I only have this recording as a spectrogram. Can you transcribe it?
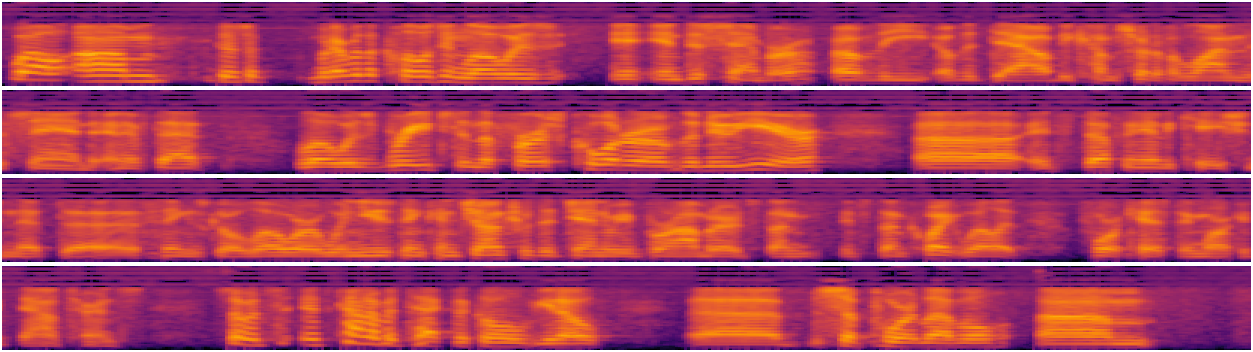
Well, um, there's a whatever the closing low is in, in December of the of the Dow becomes sort of a line in the sand, and if that low is breached in the first quarter of the new year, uh, it's definitely an indication that uh, things go lower. When used in conjunction with the January barometer, it's done it's done quite well at forecasting market downturns. So it's it's kind of a technical, you know, uh, support level. Um,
